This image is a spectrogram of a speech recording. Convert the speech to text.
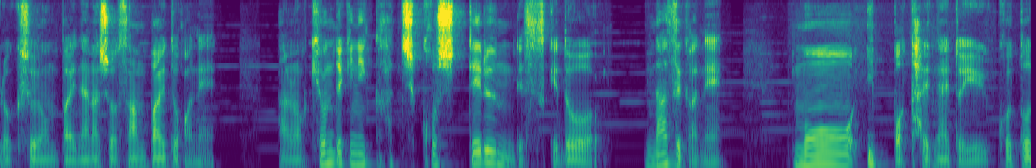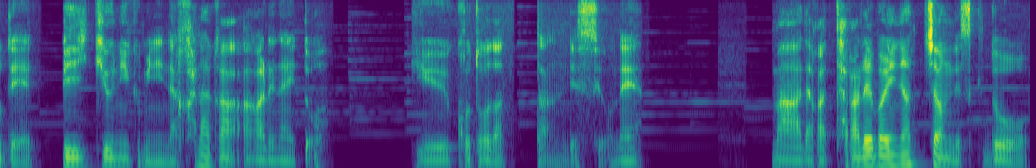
6勝4敗、7勝3敗とかね、あの、基本的に勝ち越してるんですけど、なぜかね、もう一歩足りないということで、B 級2組になかなか上がれないということだったんですよね。まあ、だからたらればになっちゃうんですけど、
